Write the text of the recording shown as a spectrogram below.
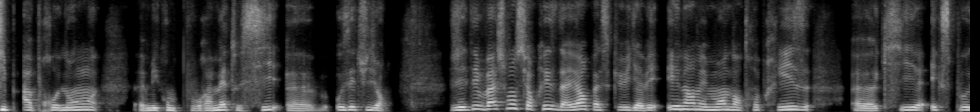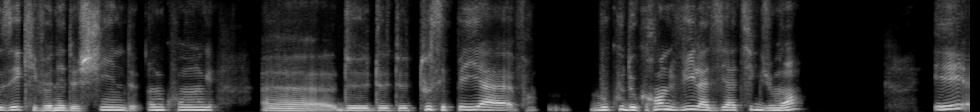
type apprenant, euh, mais qu'on pourra mettre aussi euh, aux étudiants. J'ai été vachement surprise d'ailleurs parce qu'il y avait énormément d'entreprises euh, qui exposaient, qui venaient de Chine, de Hong Kong, de, tous ces pays, enfin beaucoup de grandes villes asiatiques du moins. Et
